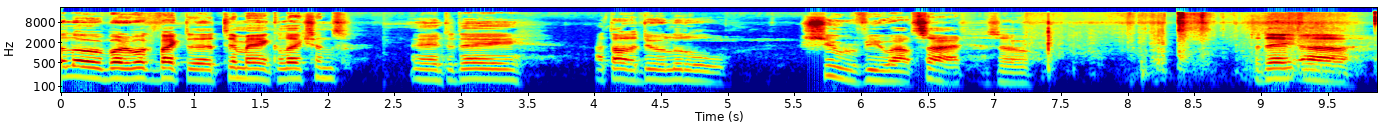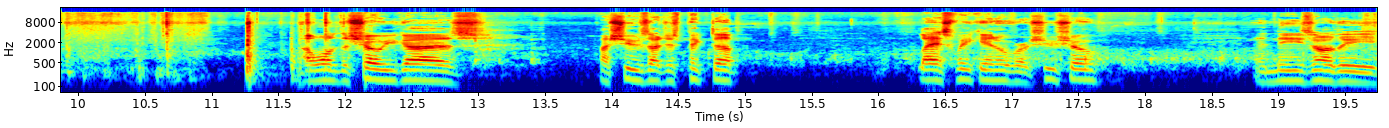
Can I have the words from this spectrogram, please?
Hello everybody, welcome back to Tin Man Collections. And today I thought I'd do a little shoe review outside. So today uh, I wanted to show you guys my shoes I just picked up last weekend over a shoe show. And these are the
